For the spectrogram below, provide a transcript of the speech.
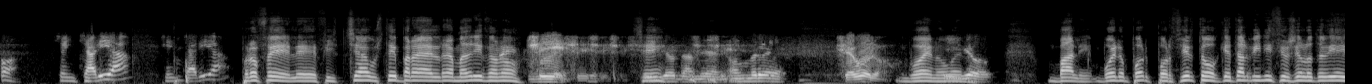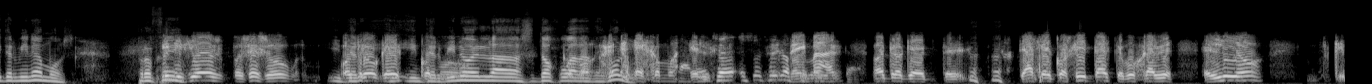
oh, se hincharía, se hincharía. Profe, ¿le ficha usted para el Real Madrid o no? Sí, sí, sí, sí, Sí. Yo también, hombre. seguro. Bueno, y bueno. yo. Vale, bueno, por, por cierto, ¿qué tal Vinicius el otro día y terminamos? Profe, Vinicius, pues eso, inter- otro que intervino como- en las dos jugadas como- de gol. como el eso, eso soy los Neymar, otro que te, te hace cositas, te busca el, el lío, que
